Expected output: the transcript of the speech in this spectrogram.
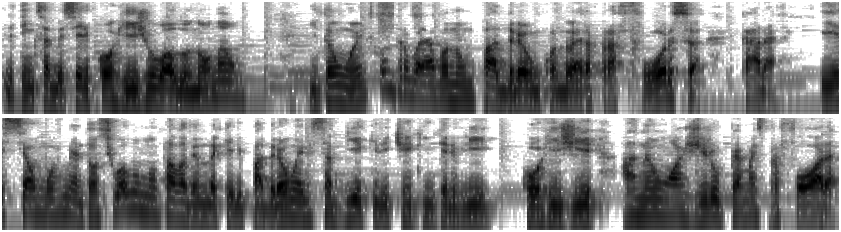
ele tem que saber se ele corrige o aluno ou não. Então, antes, quando trabalhava num padrão, quando era para força, cara, esse é o movimento. Então, se o aluno não estava dentro daquele padrão, ele sabia que ele tinha que intervir, corrigir. Ah, não, ó, gira o pé mais para fora,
